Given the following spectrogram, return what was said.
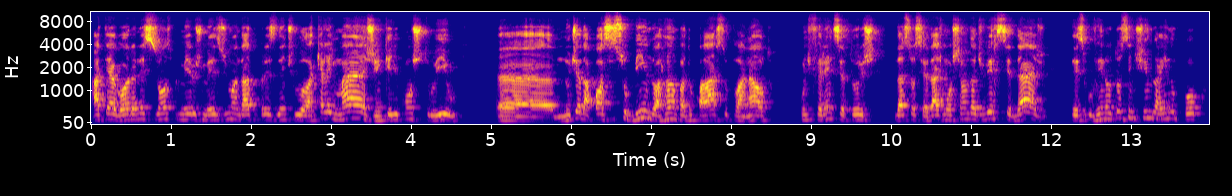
até agora, nesses 11 primeiros meses de mandato do presidente Lula. Aquela imagem que ele construiu uh, no dia da posse, subindo a rampa do Palácio do Planalto, com diferentes setores da sociedade, mostrando a diversidade desse governo, eu estou sentindo ainda um pouco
